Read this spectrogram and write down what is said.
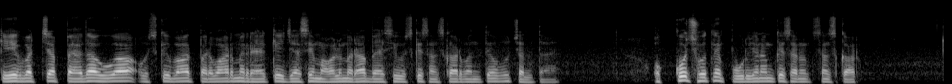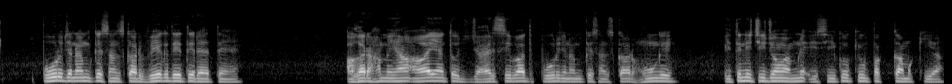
कि एक बच्चा पैदा हुआ, उसके बाद परिवार में रह के जैसे माहौल में रहा, वैसे उसके संस्कार बनते हैं, वो चलता है। और कुछ होते हैं पूर्व जन्म के संस्कार पूर्व जन्म के संस्कार वेग देते रहते हैं। अगर हम यहाँ आए हैं तो ज़ाहिर सी बात पूर्व जन्म के संस्कार होंगे। इतनी चीज़ों में हमने इसी को क्यों पक्का किया?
